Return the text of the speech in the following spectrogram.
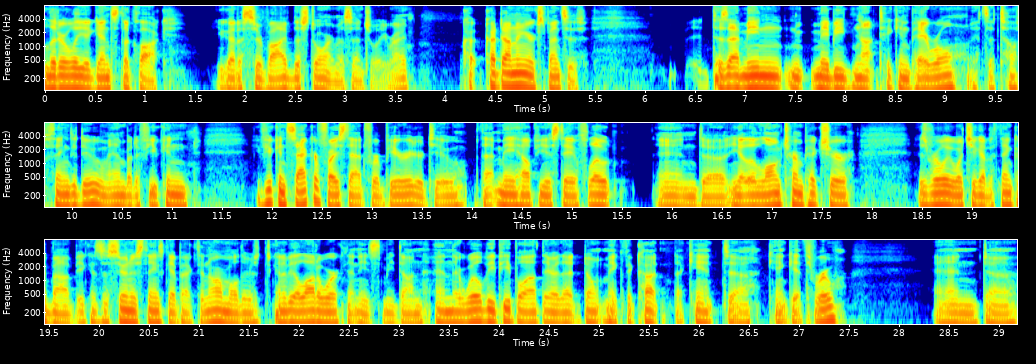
literally against the clock. You got to survive the storm, essentially, right? Cut, cut down on your expenses. Does that mean maybe not taking payroll? It's a tough thing to do, man. But if you can, if you can sacrifice that for a period or two, that may help you stay afloat. And uh, you know, the long term picture is really what you got to think about because as soon as things get back to normal, there's going to be a lot of work that needs to be done, and there will be people out there that don't make the cut that can't uh, can't get through, and uh,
